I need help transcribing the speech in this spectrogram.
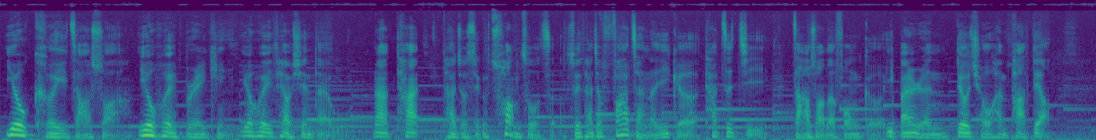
又可以杂耍，又会 breaking，又会跳现代舞。那他他就是一个创作者，所以他就发展了一个他自己杂耍的风格。一般人丢球很怕掉，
